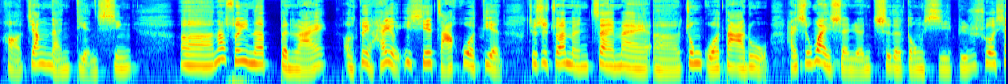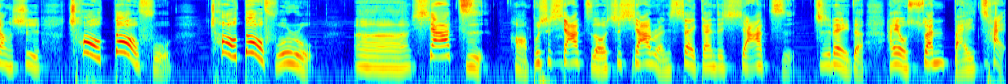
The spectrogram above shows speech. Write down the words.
哈，江南点心。呃，那所以呢，本来哦对，还有一些杂货店，就是专门在卖呃中国大陆还是外省人吃的东西，比如说像是臭豆腐、臭豆腐乳，呃，虾子，好，不是虾子哦，是虾软晒干的虾子。之类的，还有酸白菜。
